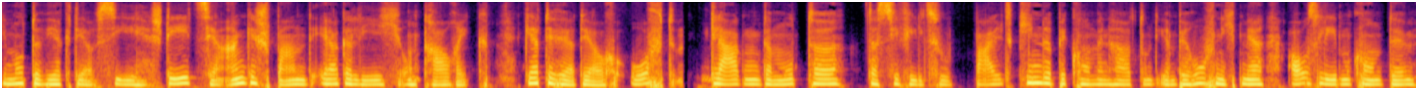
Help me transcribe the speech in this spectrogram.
Die Mutter wirkte auf sie stets sehr angespannt, ärgerlich und traurig. Gerte hörte auch oft Klagen der Mutter, dass sie viel zu bald Kinder bekommen hat und ihren Beruf nicht mehr ausleben konnte.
